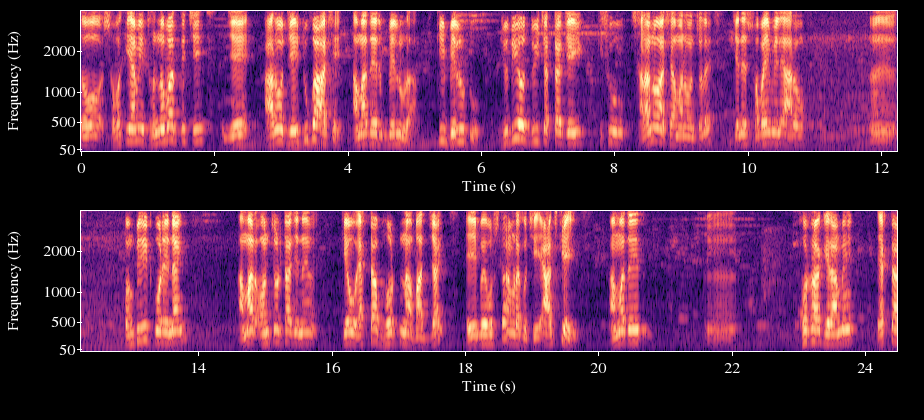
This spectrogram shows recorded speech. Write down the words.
তো সবাইকে আমি ধন্যবাদ দিচ্ছি যে আরও যেইটুকু আছে আমাদের বেলুরা, কি বেলু টু? যদিও দুই চারটা যেই কিছু ছাড়ানো আছে আমার অঞ্চলে যেন সবাই মিলে আরও কমপ্লিট করে নেয়। আমার অঞ্চলটা যেন কেউ একটা ভোট না বাদ যায়, এই ব্যবস্থা আমরা করছি। আজকেই আমাদের খোররা গ্রামে একটা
